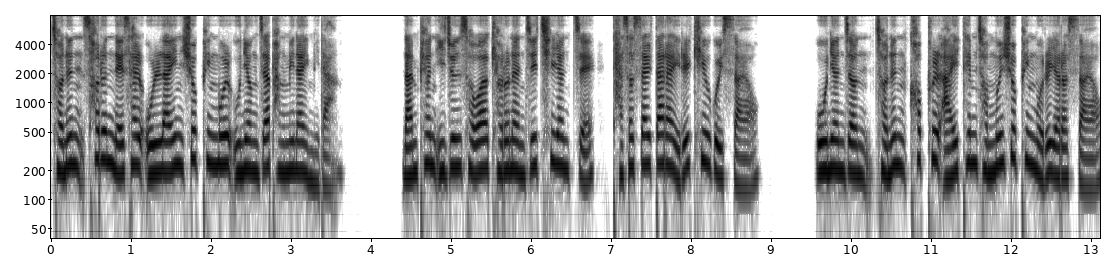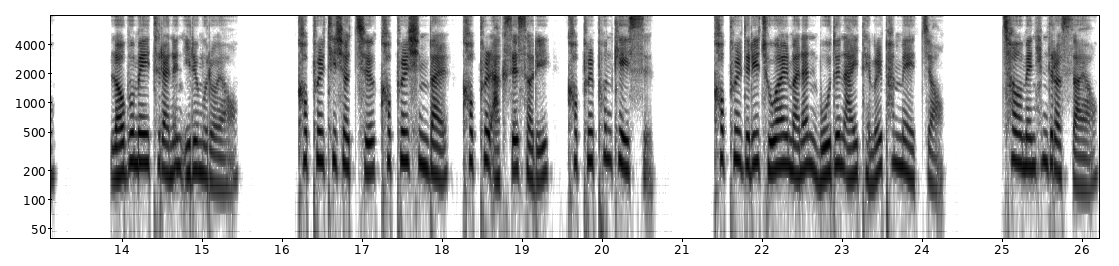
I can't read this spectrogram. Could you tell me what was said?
저는 34살 온라인 쇼핑몰 운영자 박민아입니다. 남편 이준서와 결혼한 지 7년째 5살 딸아이를 키우고 있어요. 5년 전 저는 커플 아이템 전문 쇼핑몰을 열었어요. 러브메이트라는 이름으로요. 커플 티셔츠, 커플 신발, 커플 액세서리, 커플 폰 케이스. 커플들이 좋아할 만한 모든 아이템을 판매했죠. 처음엔 힘들었어요.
